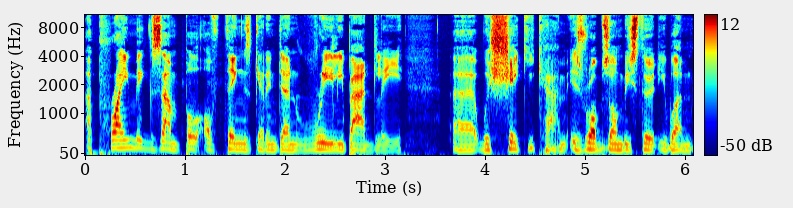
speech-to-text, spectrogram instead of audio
a prime example of things getting done really badly uh, with shaky cam is Rob Zombie's 31.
